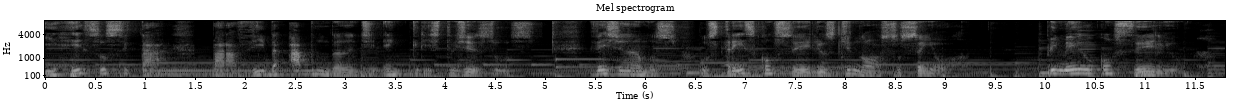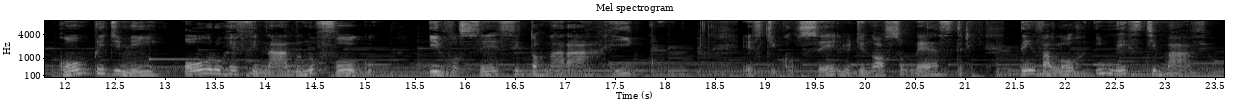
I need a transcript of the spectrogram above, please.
e ressuscitar para a vida abundante em Cristo Jesus. Vejamos os três conselhos de nosso Senhor. Primeiro conselho: compre de mim ouro refinado no fogo, e você se tornará rico. Este conselho de nosso Mestre tem valor inestimável.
